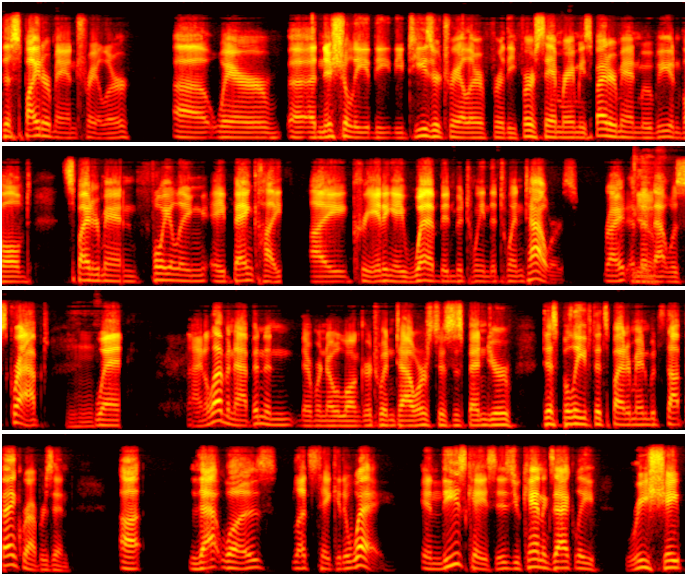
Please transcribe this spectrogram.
the Spider-Man trailer, uh, where uh, initially the the teaser trailer for the first Sam Raimi Spider-Man movie involved Spider-Man foiling a bank heist by creating a web in between the twin towers, right? And Yeah. then that was scrapped Mhm. when 9/11 happened and there were no longer twin towers to suspend your disbelief that Spider-Man would stop bank robbers in. Uh, that was let's take it away. In these cases, you can't exactly reshape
